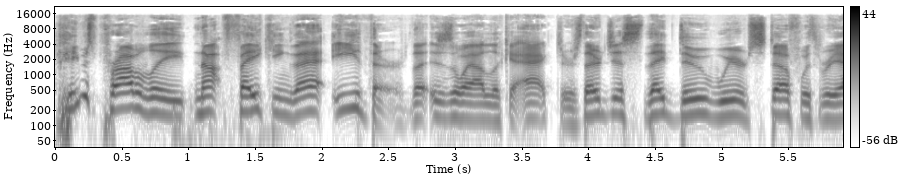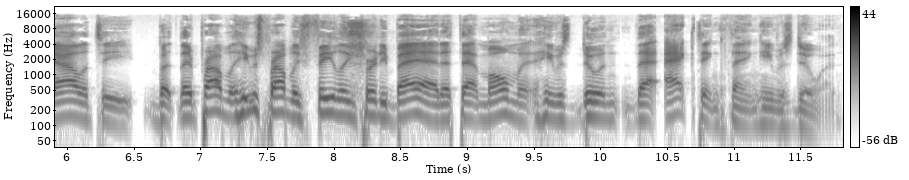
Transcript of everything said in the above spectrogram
he was probably not faking that either. That is the way I look at actors. They're just they do weird stuff with reality, but they probably he was probably feeling pretty bad at that moment. He was doing that acting thing he was doing.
